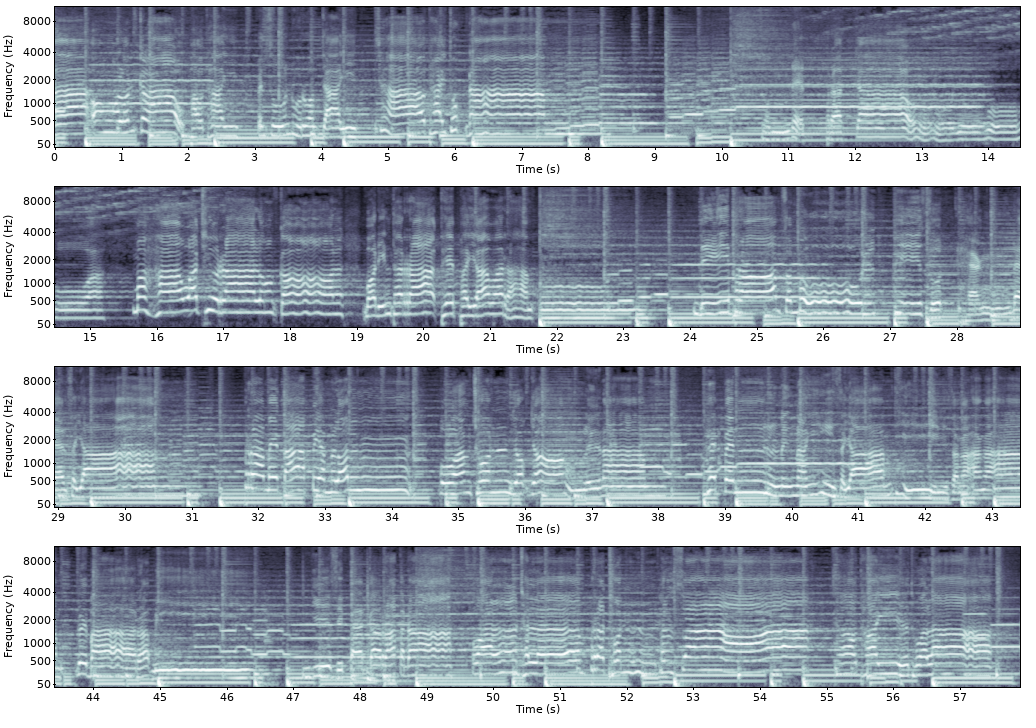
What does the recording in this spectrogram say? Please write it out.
อาองค์ล้นกล้าวเผ่าไทย เป็นศูนย์รวมใจ ชาวไทยทุกนามสมเด็จพระเจ้าอยู่หัว มหาวชิราลงกรณบดินทราเทพยาวรางกูล ดีพร้อมสมบูรณ์ที่สุด แห่งแดนสยาม พระเมตตาเปี่ยมล้น ปวงชนยกย่องหรือนาม ให้เป็นหนึ่งในสยามที่สง่างามด้วยบารมี 28 กรกฎาวันเฉลิมพระชนพรรษาชาวไทยทั่วลา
